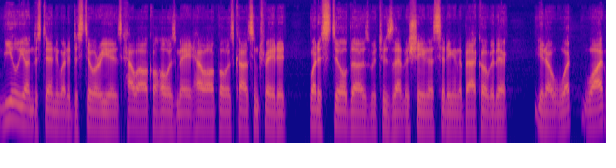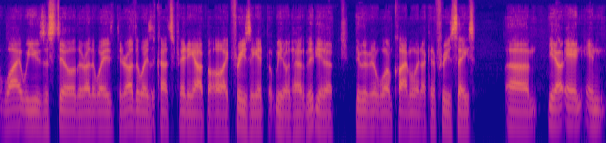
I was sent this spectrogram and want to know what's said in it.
really understanding what a distillery is, how alcohol is made, how alcohol is concentrated, what a still does, which is that machine that's sitting in the back over there. You know what, why, why we use a still. There are other ways. There are other ways of concentrating alcohol, like freezing it, but we don't have. You know, we live in a warm climate. We're not going to freeze things. Um, you know, and and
